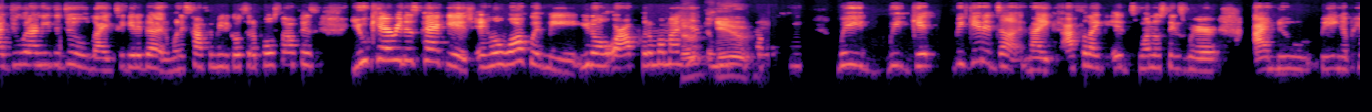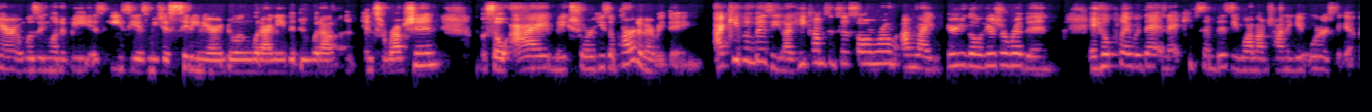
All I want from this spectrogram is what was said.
I do what I need to do, like to get it done. When it's time for me to go to the post office, you carry this package, and he'll walk with me, you know, or I'll put him on my so hip. Cute. And we, we we get we get it done. Like I feel like it's one of those things where I knew being a parent wasn't going to be as easy as me just sitting there and doing what I need to do without interruption. So I make sure he's a part of everything. I keep him busy. Like he comes into the sewing room, I'm like, here you go, here's your ribbon, and he'll play with that, and that keeps him busy while I'm trying to get orders together.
